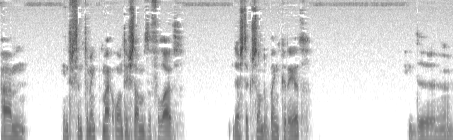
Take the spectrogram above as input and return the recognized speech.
Um, é interessante também que ontem estávamos a falar desta questão do bem-querer e de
